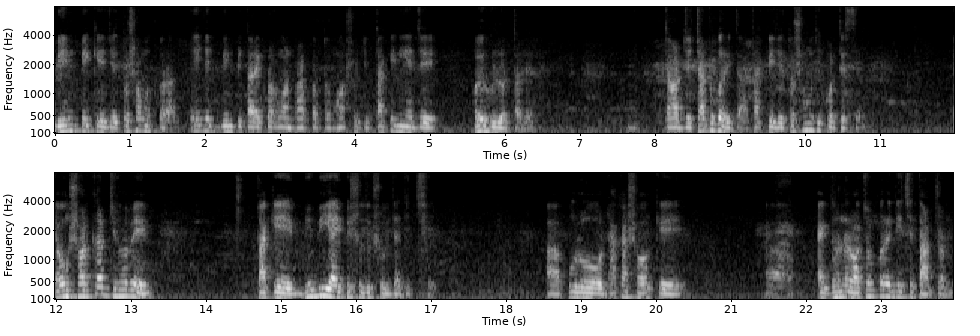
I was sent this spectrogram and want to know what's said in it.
বিএনপিকে যে তোষামত করা, এই যে বিএনপি তারেক রহমান, ভারপ্রাপ্ত মহাসচিব, তাকে নিয়ে যে হই হুল্লোড় তাদের, তার যে চাটুকারিতা, তাকে যে তোষামতি করতেছেন। এবং সরকার যেভাবে তাকে ভিভিআইপি সুযোগ সুবিধা দিচ্ছে পুরো ঢাকা শহরকে এক ধরনের অচল করে দিয়েছে তার জন্য।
